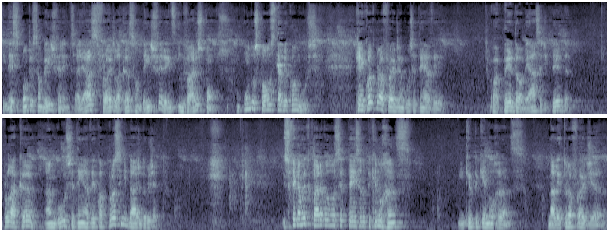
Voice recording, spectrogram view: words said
E nesse ponto eles são bem diferentes. Aliás, Freud e Lacan são bem diferentes em vários pontos. Um dos pontos tem a ver com a angústia. Que enquanto para Freud a angústia tem a ver com a perda ou ameaça de perda, para Lacan a angústia tem a ver com a proximidade do objeto. Isso fica muito claro quando você pensa no pequeno Hans, em que o pequeno Hans, na leitura freudiana,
